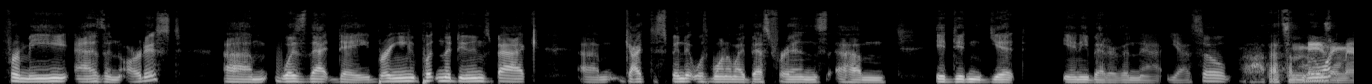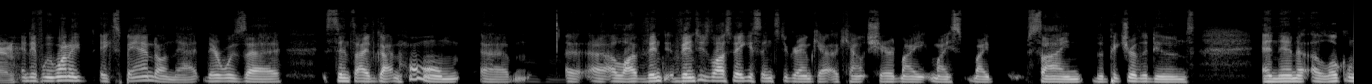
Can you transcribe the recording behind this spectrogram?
for me as an artist um, was that day, bringing putting the dunes back um, got to spend it with one of my best friends. Um, it didn't get any better than that. Yeah. So oh, that's amazing, want, man. And if we want to expand on that, there was a, since I've gotten home, um, mm-hmm. a, a, lot vintage Las Vegas Instagram account shared my, my, my sign, the picture of the dunes. And then a, a local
